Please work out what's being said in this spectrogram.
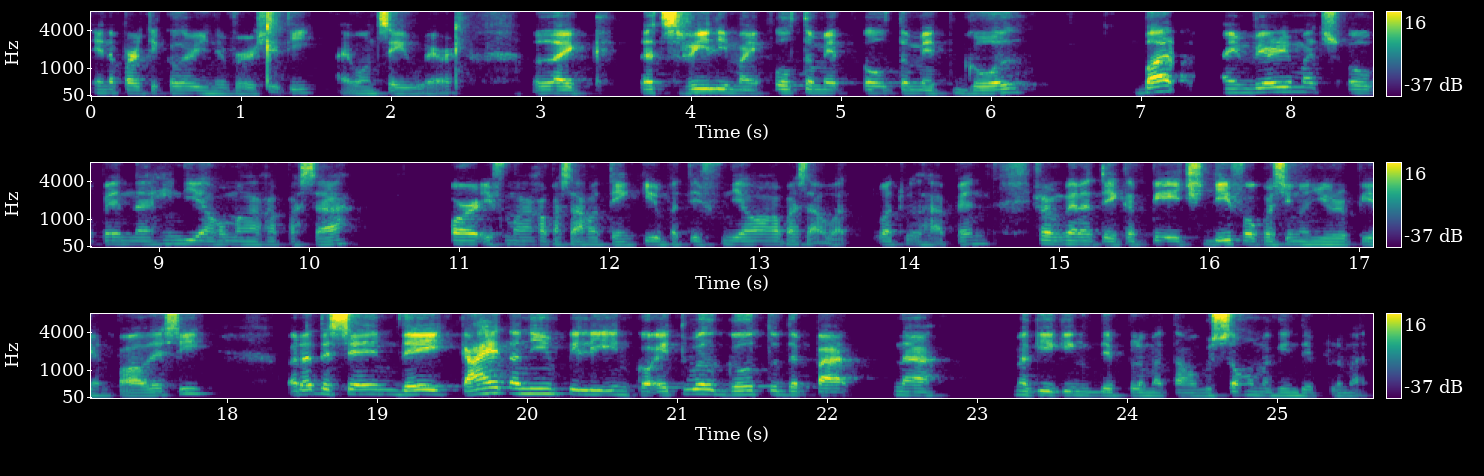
in a particular university. I won't say where. Like, that's really my ultimate, ultimate goal. But I'm very much open na hindi ako makakapasa or if makakapasa ako, thank you. But if hindi ako makakapasa, what, what will happen? If I'm gonna take a PhD focusing on European policy, but at the same day, kahit ano yung piliin ko, it will go to the path na magiging diplomat ako. Gusto ko maging diplomat.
